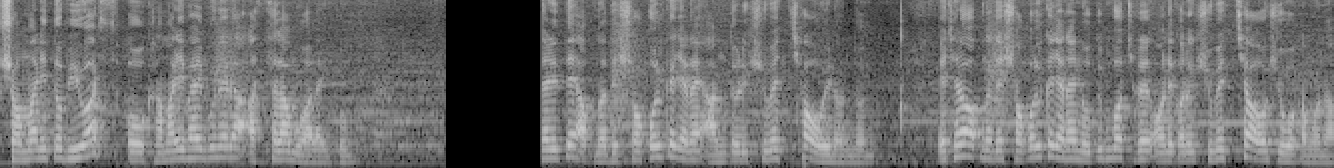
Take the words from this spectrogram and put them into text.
সম্মানিত ভিউয়ার্স ও খামারি ভাই বোনেরা আসসালামু আলাইকুম। আপনাদের সকলকে জানাই আন্তরিক শুভেচ্ছা ও অভিনন্দন। এছাড়াও আপনাদের সকলকে জানাই নতুন বছরের অনেক অনেক শুভেচ্ছা ও শুভকামনা।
